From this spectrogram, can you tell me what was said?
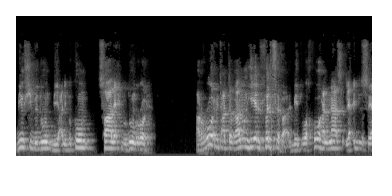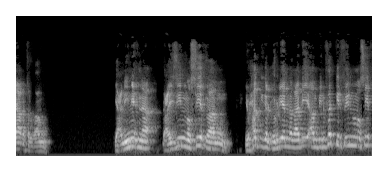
بيمشي بدون يعني بيكون صالح بدون روح. الروح بتاعت القانون هي الفلسفة اللي بيتوخوها الناس لأجل صياغة القانون. يعني نحن عايزين نصيغ قانون يحقق الحرية النغابيه أم بنفكر في إنه نصيغ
